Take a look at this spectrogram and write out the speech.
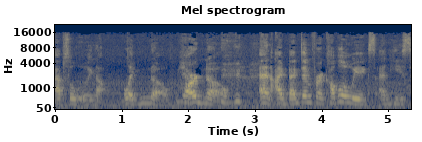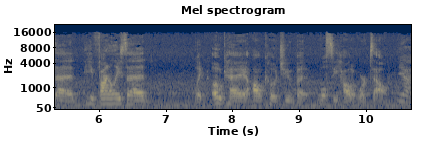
absolutely not, like, no, Yeah. hard no. and I begged him for a couple of weeks, and he said, he finally said, like, okay, I'll coach you, but we'll see how it works out. Yeah.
